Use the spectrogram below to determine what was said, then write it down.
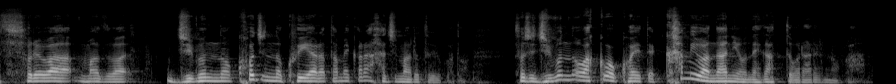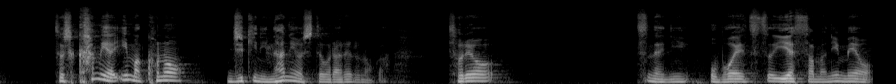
それはまずは自分の個人の悔い改めから始まるということ。そして自分の枠を超えて神は何を願っておられるのか。そして神は今この時期に何をしておられるのか。それを常に覚えつつイエス様に目を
